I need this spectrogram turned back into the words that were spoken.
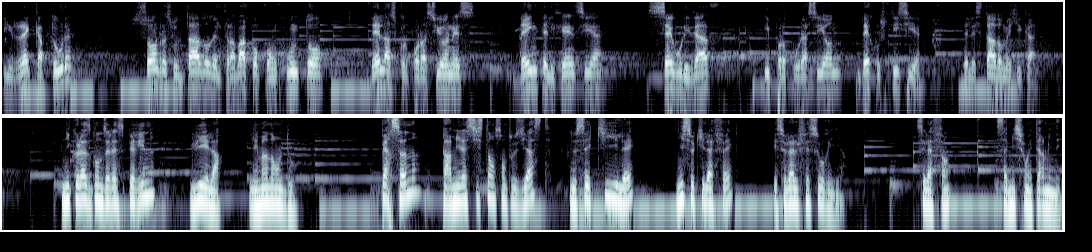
y recaptura son resultado del trabajo conjunto de las corporaciones de inteligencia, seguridad y procuración de justicia del Estado mexicano. Nicolas González Perrin, lui est là, les mains dans le dos. Personne, parmi l'assistance enthousiaste, ne sait qui il est, ni ce qu'il a fait, et cela le fait sourire. C'est la fin, sa mission est terminée.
